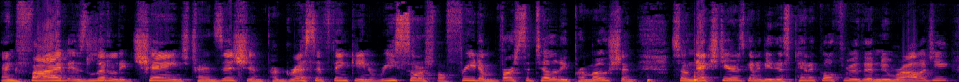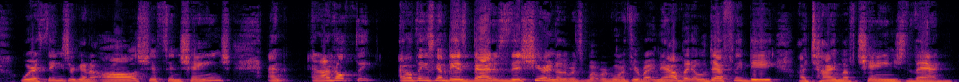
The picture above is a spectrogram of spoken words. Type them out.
and five is literally change transition progressive thinking resourceful freedom versatility promotion so next year is going to be this pinnacle through the numerology where things are going to all shift and change and and i don't think I don't think it's going to be as bad as this year. In other words, what we're going through right now, but it will definitely be a time of change then.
